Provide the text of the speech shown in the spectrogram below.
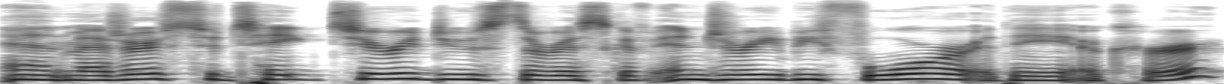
and measures to take to reduce the risk of injury before they occur.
